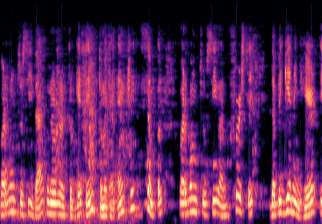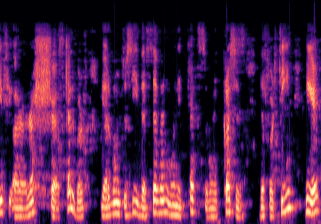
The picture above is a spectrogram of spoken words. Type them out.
We're going to see that in order to get in, to make an entry, simple. We're going to see, and firstly, the beginning here. If you are a rush uh, scalper, you are going to see the 7 when it cuts, when it crosses the 14 here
